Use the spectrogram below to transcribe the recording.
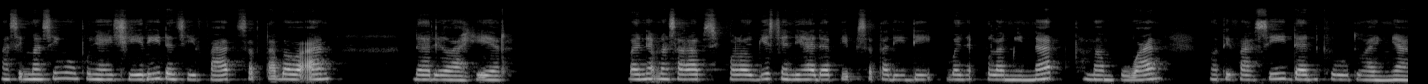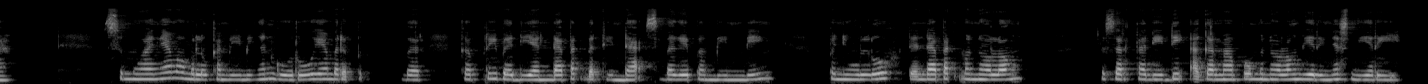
masing-masing mempunyai ciri dan sifat serta bawaan dari lahir. Banyak masalah psikologis yang dihadapi peserta didik, banyak pula minat, kemampuan, motivasi, dan kebutuhannya. Semuanya memerlukan bimbingan guru yang ber berkepribadian dapat bertindak sebagai pembimbing, penyuluh, dan dapat menolong peserta didik agar mampu menolong dirinya sendiri.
